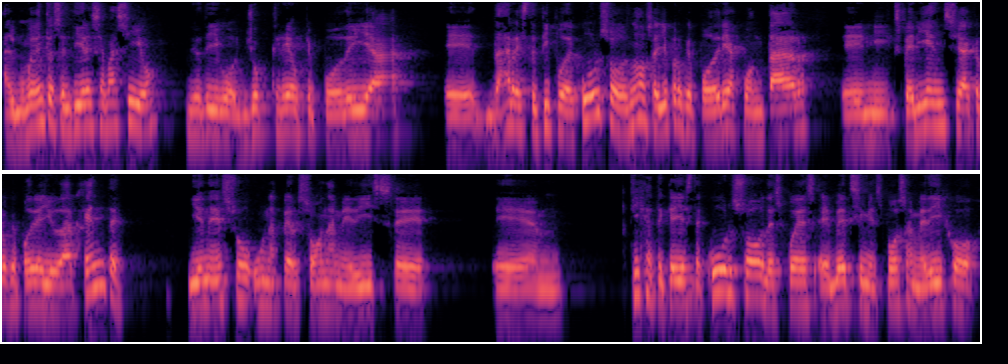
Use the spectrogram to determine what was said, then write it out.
al momento de sentir ese vacío, yo digo, yo creo que podría eh, dar este tipo de cursos, ¿no? O sea, yo creo que podría contar eh, mi experiencia creo que podría ayudar gente. Y en eso una persona me dice, em, fíjate que hay este curso, después eh, Betsy, mi esposa, me dijo,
